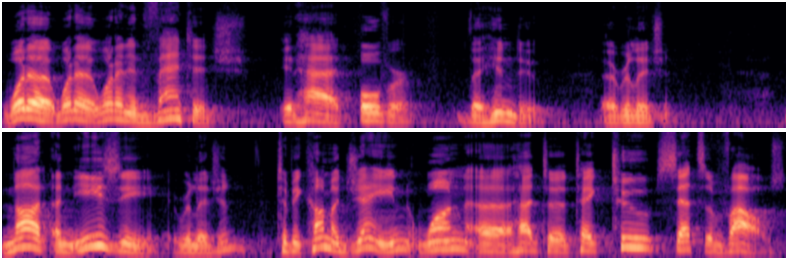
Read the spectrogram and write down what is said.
What, a, what, a, what an advantage it had over the Hindu uh, religion. Not an easy religion. To become a Jain, one uh, had to take two sets of vows.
